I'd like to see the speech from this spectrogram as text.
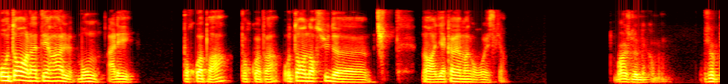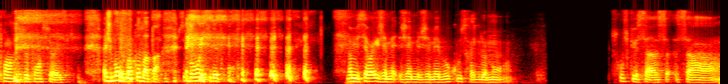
Autant en latéral, bon, allez, pourquoi pas, pourquoi pas. Autant en nord-sud, non, il y a quand même un gros risque. Hein. Moi, je le mets quand même. Je prends, je prends ce risque. je m'en fous qu'on va pas. C'est pas moi qui les prends. non, mais c'est vrai que j'aimais beaucoup ce règlement. Je trouve que ça, ça,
